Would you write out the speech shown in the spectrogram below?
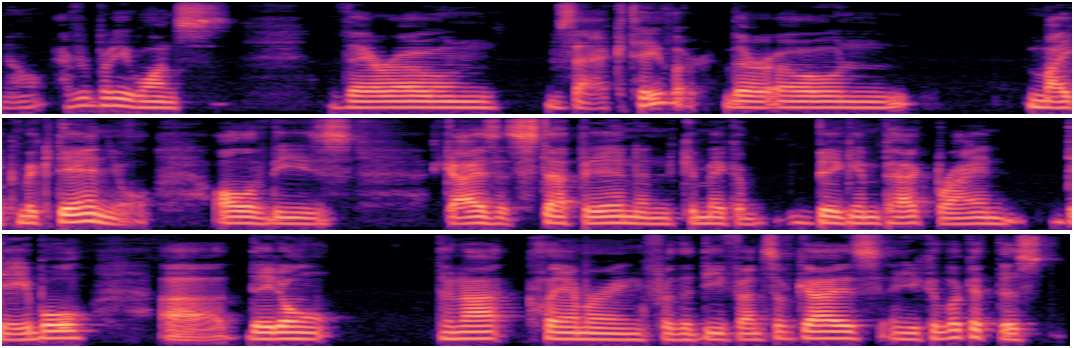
you know, everybody wants their own Zac Taylor, their own Mike McDaniel, all of these guys that step in and can make a big impact. Brian Daboll, uh, they don't, they're not clamoring for the defensive guys. And you can look at this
